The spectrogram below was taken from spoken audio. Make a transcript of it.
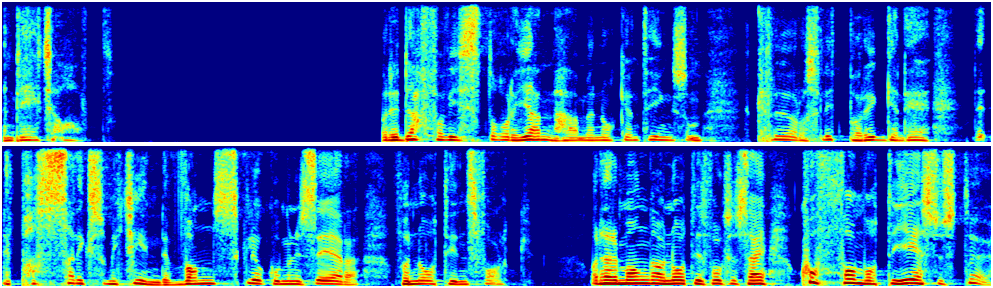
Men det er ikke alt. Og Det er derfor vi står igjen her med noen ting som klør oss litt på ryggen. Det, det, det, passer liksom ikke inn. Det er vanskelig å kommunisere for nåtidens folk. Og det er mange av nåtidens folk som sier 'Hvorfor måtte Jesus dø?'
